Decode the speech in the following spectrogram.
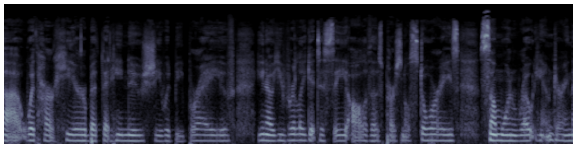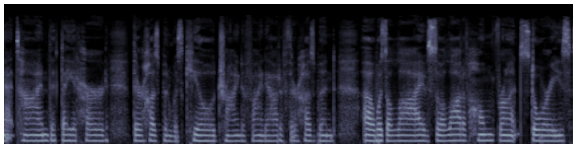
uh, with her here, but that he knew she would be brave. You know, you really get to see all of those personal stories. Someone wrote him during that time that they had heard their husband was killed, trying to find out if their husband uh, was alive. So, a lot of home front stories.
